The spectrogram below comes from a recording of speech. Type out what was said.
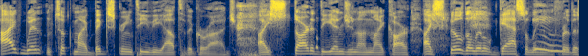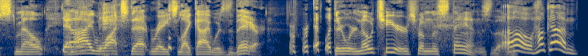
I went and took my big screen TV out to the garage. I started the engine on my car. I spilled a little gasoline hmm. for the smell, and I watched that race like I was there. Really? There were no cheers from the stands, though. Oh, how come?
